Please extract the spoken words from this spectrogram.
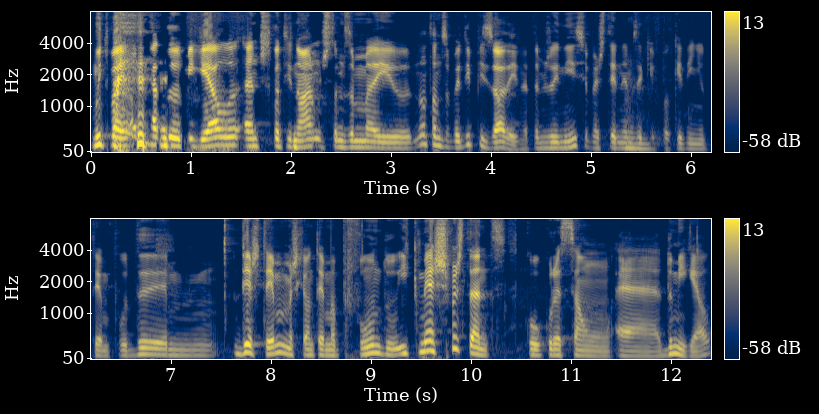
Muito bem, obrigado, Miguel. Antes de continuarmos, estamos a meio, não estamos a meio do episódio, ainda estamos no início, mas estendemos aqui um bocadinho o tempo de, deste tema, mas que é um tema profundo e que mexe bastante com o coração ah, do Miguel.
